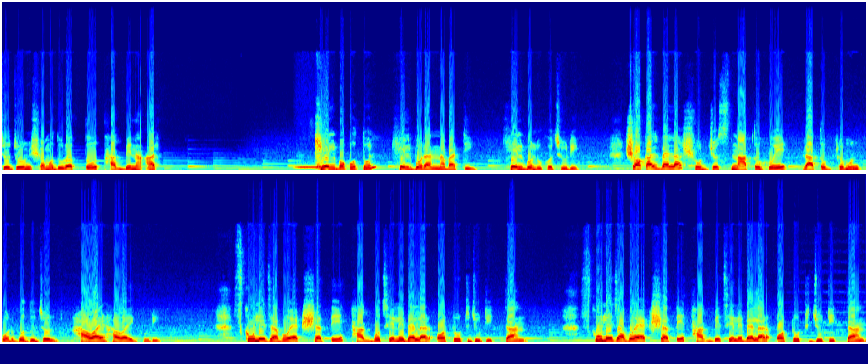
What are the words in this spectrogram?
যোজন সম দূরত্ব থাকবে না আর। খেলব পুতুল খেলব রান্নাবাটি, খেলব লুকোচুরি। সকালবেলা সূর্য স্নাত হয়ে প্রাতভ্রমণ করব দুজন, হাওয়ায় হাওয়ায় ঘুরি। স্কুলে যাব একসাথে, থাকব ছেলেবেলার অটুট জুটির টান। স্কুলে যাব একসাথে, থাকবে ছেলেবেলার অটুট জুটির টান।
